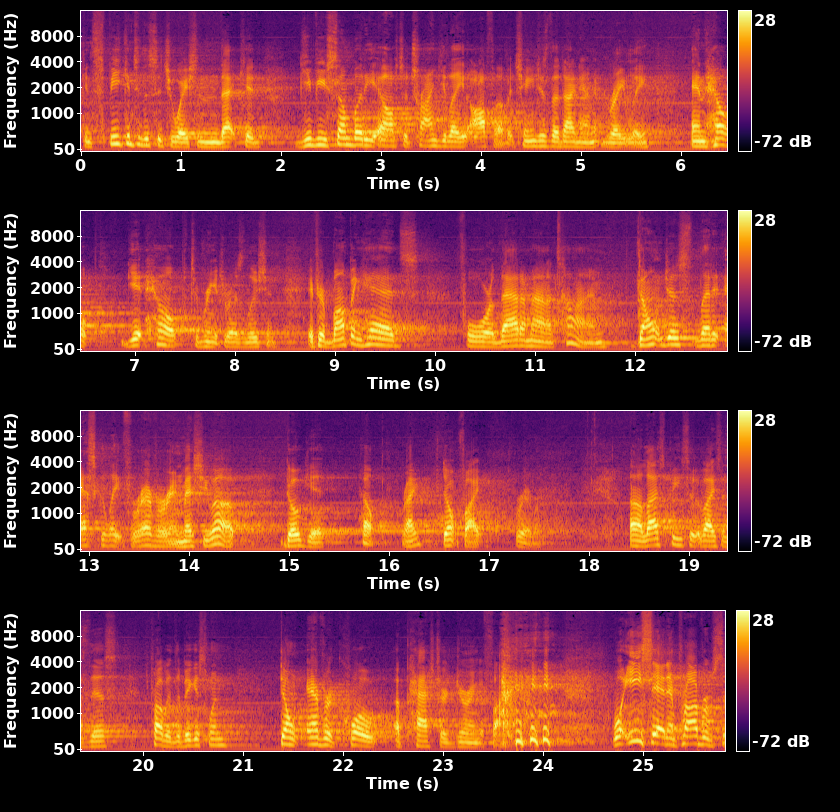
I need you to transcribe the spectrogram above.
can speak into the situation, that could give you somebody else to triangulate off of. It changes the dynamic greatly and help, get help to bring it to resolution. If you're bumping heads for that amount of time, don't just let it escalate forever and mess you up. Go get help, right? Don't fight forever. Uh, last piece of advice is this, it's probably the biggest one. Don't ever quote a pastor during a fight. well, he said in Proverbs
